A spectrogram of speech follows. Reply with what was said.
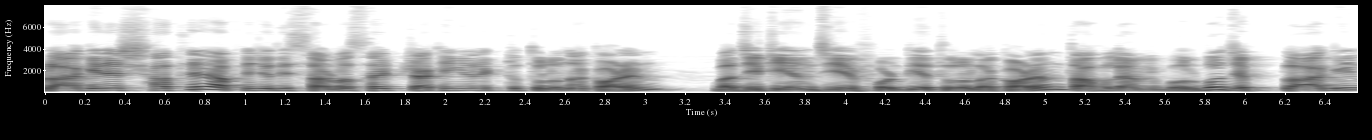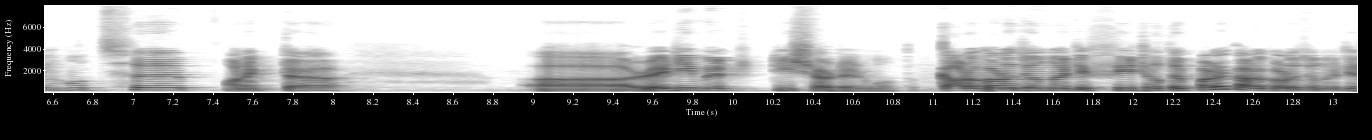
প্লাগ ইনের সাথে আপনি যদি সার্ভার সাইড ট্র্যাকিংয়ের একটু তুলনা করেন বা জিটিএম জিএ ফোর দিয়ে তুলনা করেন, তাহলে আমি বলব যে প্লাগ ইন হচ্ছে অনেকটা রেডিমেড টি শার্টের মতো। কারও কারোর জন্য এটি ফিট হতে পারে, কারও কারোর জন্য এটি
